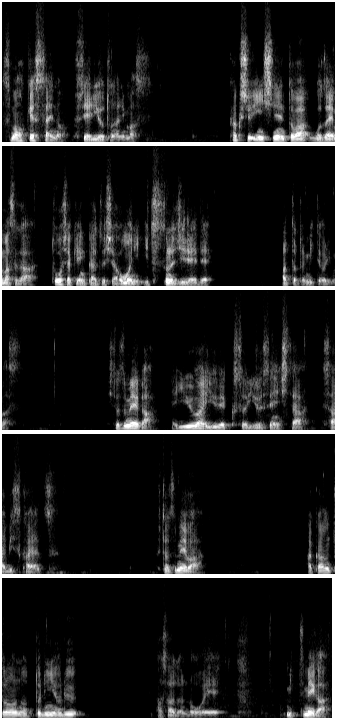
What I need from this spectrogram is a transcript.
スマホ決済の不正利用となります。各種インシデントはございますが、当社見解としては主に5つの事例であったと見ております。1つ目が UI、UX を優先したサービス開発。2つ目は、アカウントの乗っ取りによるパスワードの漏洩。3つ目が、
